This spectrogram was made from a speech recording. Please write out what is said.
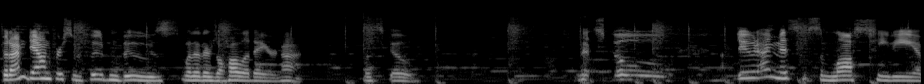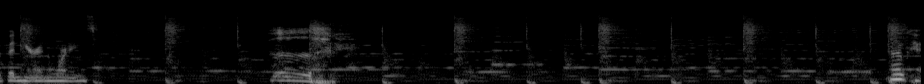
But I'm down for some food and booze whether there's a holiday or not. Let's go. Let's go. Dude, I miss some lost TV up in here in the mornings. Ugh. Okay,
